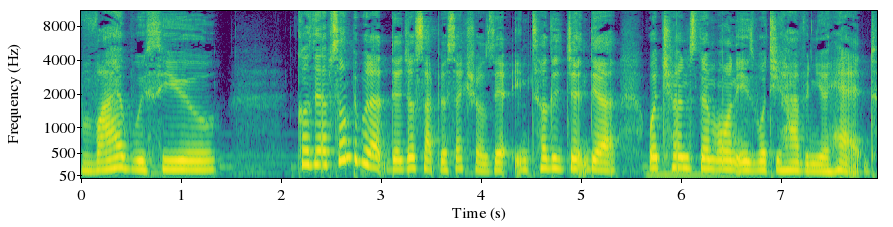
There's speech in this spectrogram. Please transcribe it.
vibe with you. Because there are some people that they're just sapiosexuals. They're intelligent. They're what turns them on is what you have in your head.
